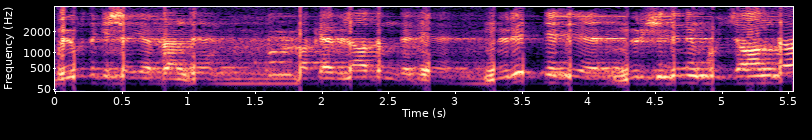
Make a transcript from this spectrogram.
Buyurdu ki Şeyh Efendi, bak evladım dedi, mürit dedi, mürşidinin kucağında,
